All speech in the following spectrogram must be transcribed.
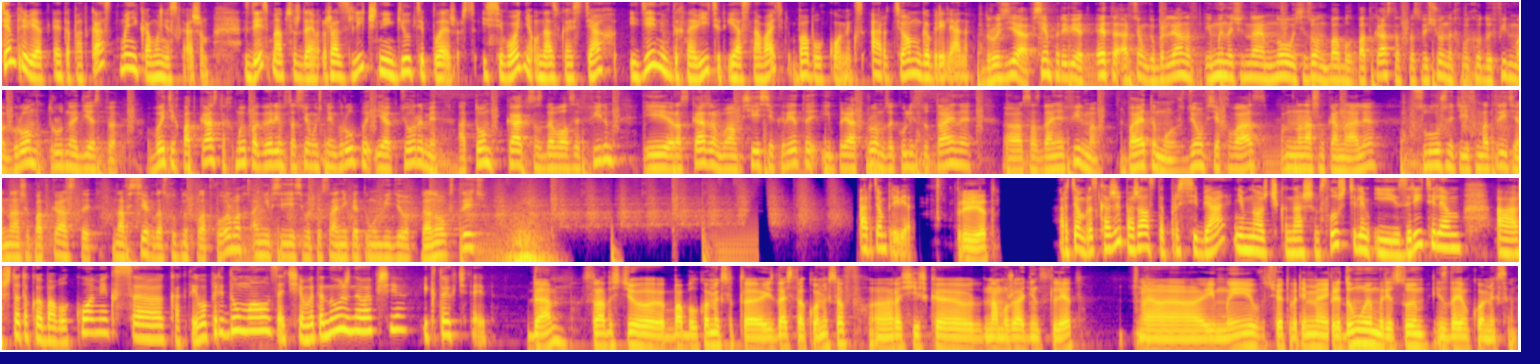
Всем привет! Это подкаст «Мы никому не скажем». Здесь мы обсуждаем различные guilty pleasures. И сегодня у нас в гостях идейный вдохновитель и основатель Bubble Comics Артем Габрилянов. Друзья, всем привет! Это Артем Габрилянов, и мы начинаем новый сезон Bubble подкастов, посвященных выходу фильма «Гром. Трудное детство». В этих подкастах мы поговорим со съемочной группой и актерами о том, как создавался фильм, и расскажем вам все секреты и приоткроем за кулису тайны э, создания фильма. Поэтому ждем всех вас на нашем канале. Слушайте и смотрите наши подкасты на всех доступных платформах. Они все есть в описании к этому видео. До новых встреч! Артем, привет! Привет! Артем, расскажи, пожалуйста, про себя немножечко нашим слушателям и зрителям. А, что такое Bubble Comics? Как ты его придумал? Зачем это нужно вообще? И кто их читает? Да, с радостью. Bubble Comics — это издательство комиксов э, российское. Нам уже 11 лет. Э, и мы все это время придумываем, рисуем, издаем комиксы.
